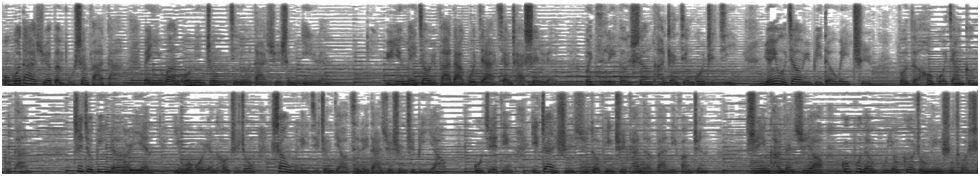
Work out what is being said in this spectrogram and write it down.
我国大学本不甚发达，每一万国民中仅有大学生一人，与英美教育发达国家相差甚远。为自力更生，抗战建国之际，原有教育必得维持，否则后果将更不堪。至就兵人而言，以我国人口之中，尚无立即征调此类大学生之必要，故决定以战时需做平时看的办理方针。适应抗战需要，故不能不有各种临时措施，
